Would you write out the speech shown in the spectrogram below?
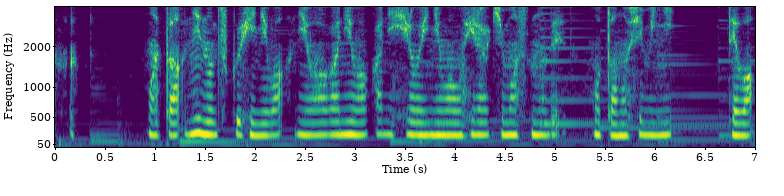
また、2のつく日には庭がにわかに広い庭を開きますので、お楽しみに。では。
